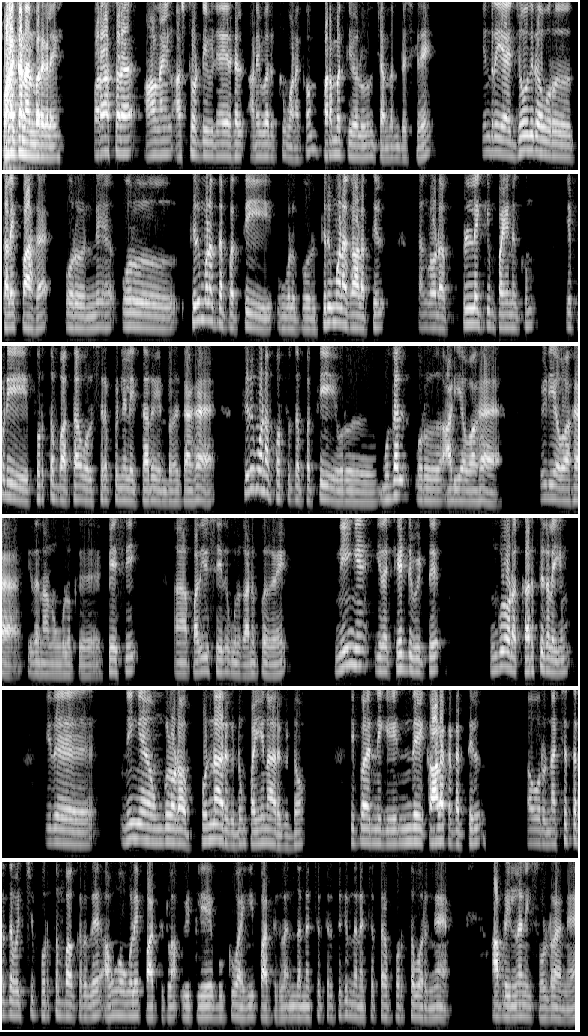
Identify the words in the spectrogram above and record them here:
வணக்கம் நண்பர்களே. Parasara online astro TV நேயர்கள் அனைவருக்கும் வணக்கம். பரமத்தி வேலூரும் சந்திரன் பேசுகிறேன். இன்றைய ஜோதிட ஒரு தலைப்பாக ஒரு நி- ஒரு திருமணத்தை பற்றி உங்களுக்கு ஒரு திருமண காலத்தில் தங்களோட பிள்ளைக்கும் பையனுக்கும் எப்படி பொருத்தம் பார்த்தா ஒரு சிறப்பு நிலை தரும் என்பதற்காக திருமண பொருத்தத்தை பற்றி ஒரு முதல் ஒரு ஆடியோவாக வீடியோவாக இதை நான் உங்களுக்கு பேசி பதிவு செய்து உங்களுக்கு அனுப்புகிறேன். நீங்கள் இதை கேட்டுவிட்டு உங்களோட கருத்துக்களையும் இது நீங்க உங்களோட பொண்ணா இருக்கட்டும் பையனா இருக்கட்டும் இப்ப இன்னைக்கு இந்த காலகட்டத்தில் ஒரு நட்சத்திரத்தை வச்சு பொருத்தம் பார்க்கறது அவங்கவுங்களே பார்த்துக்கலாம் வீட்டிலேயே புக் வாங்கி பார்த்துக்கலாம் இந்த நட்சத்திரத்துக்கு இந்த நட்சத்திரம் பொருத்த வருங்க அப்படின்லாம் இன்னைக்கு சொல்றாங்க.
